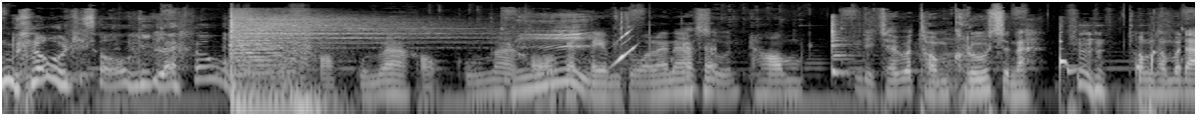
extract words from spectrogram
ำโลกที่สองอีกแล้ว ขอบคุณมากขอบคุณมากนี่ขอแกเต็มตัวแล้วนะกระสุนทอมดิใช้ว่าทอมครูซนะทอมธรรมดา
